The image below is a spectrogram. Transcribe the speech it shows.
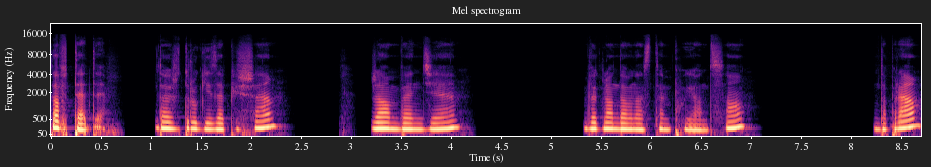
To wtedy, to już drugi zapiszę, że on będzie wyglądał następująco. Dobra.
